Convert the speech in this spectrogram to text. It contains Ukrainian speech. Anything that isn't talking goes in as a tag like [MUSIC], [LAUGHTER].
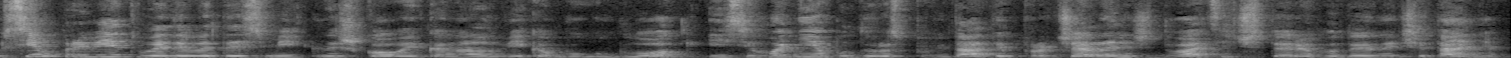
Усім привіт! Ви дивитесь мій книжковий канал Віка Букблог, і сьогодні я буду розповідати про челендж 24 години читання.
